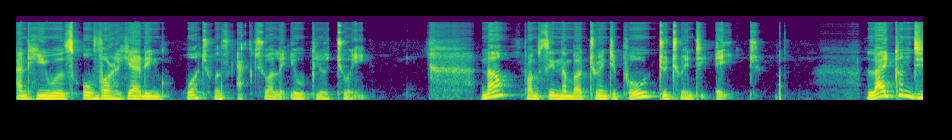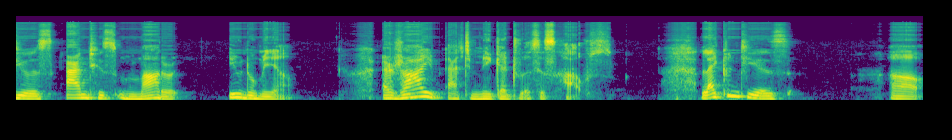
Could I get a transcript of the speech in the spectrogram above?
and he was overhearing what was actually Euclid doing. Now from scene number 24 to 28. Lyconius and his mother Eunomia arrive at Megadrus's house. Lyconius uh,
